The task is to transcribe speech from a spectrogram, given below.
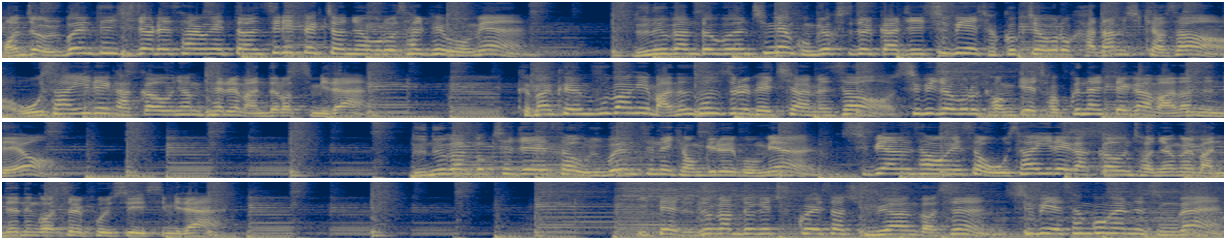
먼저 울버햄튼 시절에 사용했던 3백 전형으로 살펴보면 누누 감독은 측면 공격수들까지 수비에 적극적으로 가담시켜서 5-4-1에 가까운 형태를 만들었습니다. 그만큼 후방에 많은 선수를 배치하면서 수비적으로 경기에 접근할 때가 많았는데요. 누누 감독 체제에서 울버햄튼의 경기를 보면 수비하는 상황에서 5-4-1에 가까운 전형을 만드는 것을 볼 수 있습니다. 이때 누누 감독의 축구에서 중요한 것은 수비에 성공하는 순간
